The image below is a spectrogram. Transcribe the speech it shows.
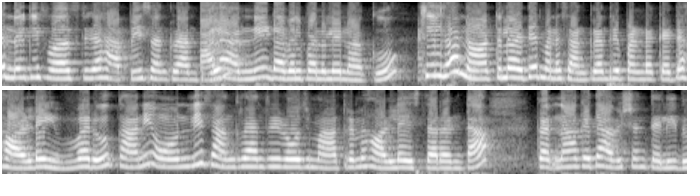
అందరికి ఫస్ట్గా హ్యాపీ సంక్రాంతి. అలా అన్ని డబుల్ పనులే నాకు. యాక్చువల్గా నార్త్లో అయితే మన సంక్రాంతి పండగ అయితే హాలిడే ఇవ్వరు కానీ ఓన్లీ సంక్రాంతి రోజు మాత్రమే హాలిడే ఇస్తారంట. నాకైతే ఆ విషయం తెలీదు.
